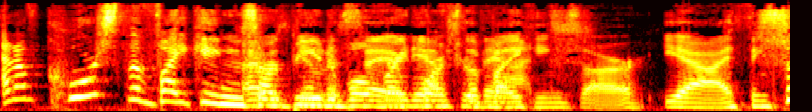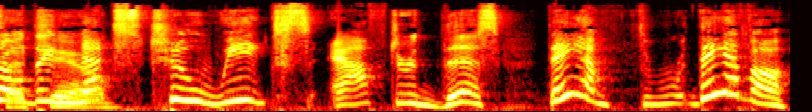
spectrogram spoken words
And of course, the Vikings are beatable say, right after the that. Vikings are. Yeah, I think so, So the next two weeks after this, they have th- they have a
